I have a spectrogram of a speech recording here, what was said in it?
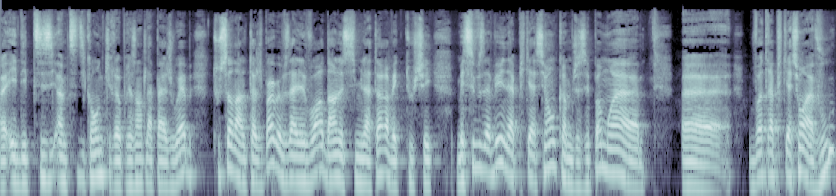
euh, et des petits, un petit icône qui représente la page web. Tout ça dans le touch bar, ben, vous allez le voir dans le simulateur avec toucher. Mais si vous avez une application comme, je sais pas moi, euh, votre application à vous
